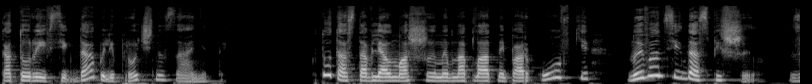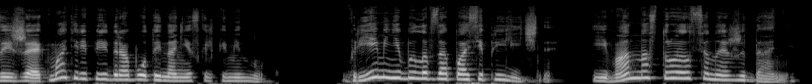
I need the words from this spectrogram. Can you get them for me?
которые всегда были прочно заняты. Кто-то оставлял машины на платной парковке, но Иван всегда спешил, заезжая к матери перед работой на несколько минут. Времени было в запасе приличное, Иван настроился на ожидание.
